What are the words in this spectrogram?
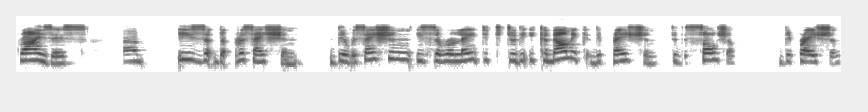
crisis uh, is the recession. The recession is related to the economic depression, to the social depression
